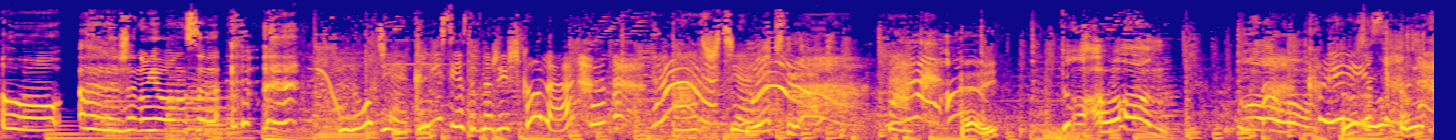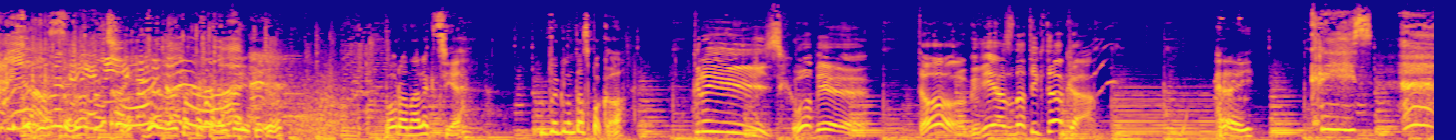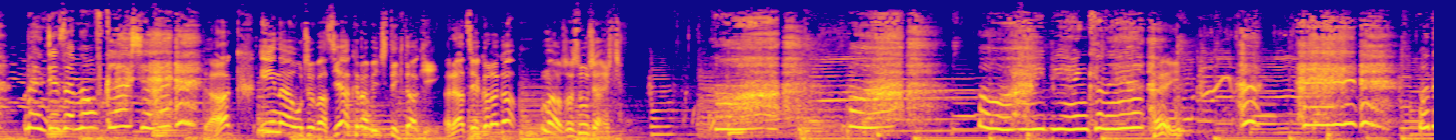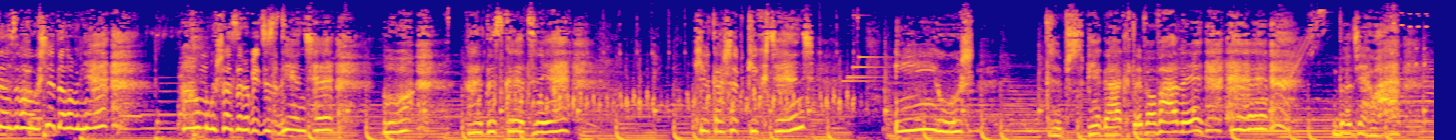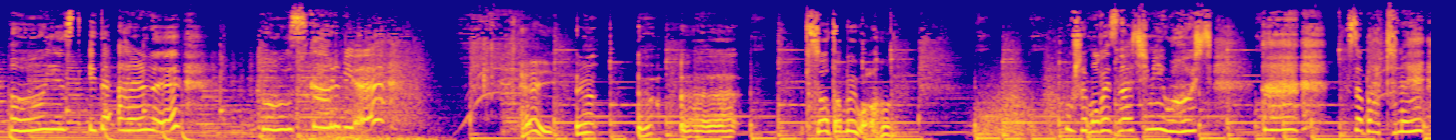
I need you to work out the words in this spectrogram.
O, ale żenujące! Ludzie, Chris jest w naszej szkole. Patrzcie. Ekstra! Hej! To on! Tak, tak, tak. okej, okej, e. Pora na lekcję. Wygląda spoko. Chris, chłopie! To gwiazda TikToka! Hej! Chris będzie ze mną w klasie. Tak, i nauczy was jak robić TikToki. Racja, kolego? Możesz usiąść. Oj, piękny. Hej! Odezwał się do mnie. O, muszę zrobić zdjęcie. O, dyskretnie. Kilka szybkich cięć. I już. Tryb szpiega aktywowany. Do dzieła. O, jest idealny. O, skarbie. Hej! E, e, e, Co to było? Muszę mu wyznać miłość. E, Zobaczmy.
